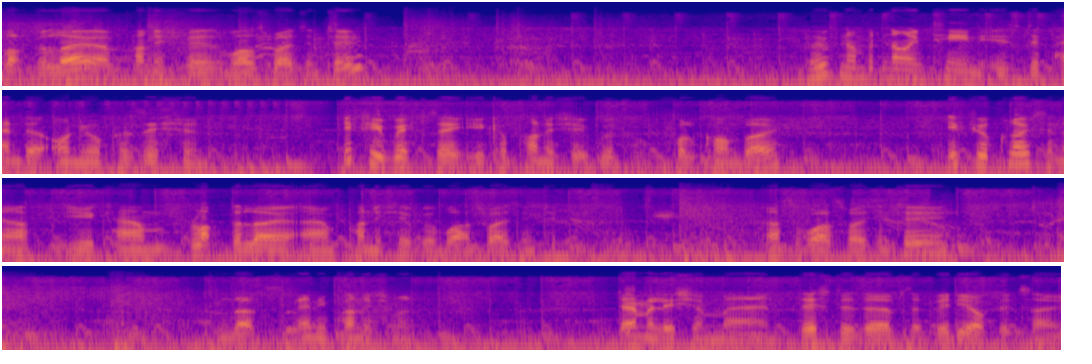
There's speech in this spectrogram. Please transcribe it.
Block the low and punish with Whilst Rising 2. Move number 19 is dependent on your position. If you whiff it, you can punish it with full combo. If you're close enough, you can block the low and punish it with Whilst Rising 2. That's a Whilst Rising 2. And that's any punishment. Demolition Man. This deserves a video of its own.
